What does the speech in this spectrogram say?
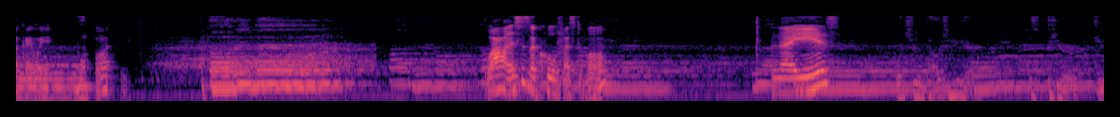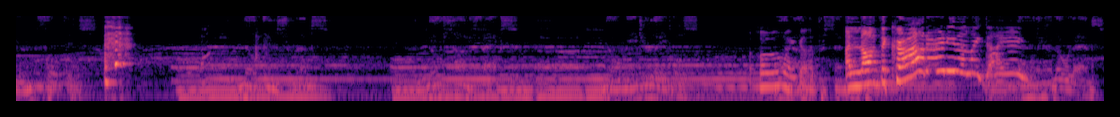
Okay, wait. What? Wow, this is a cool festival. There he is. I love the crowd already. They're like dying. Lowlands,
